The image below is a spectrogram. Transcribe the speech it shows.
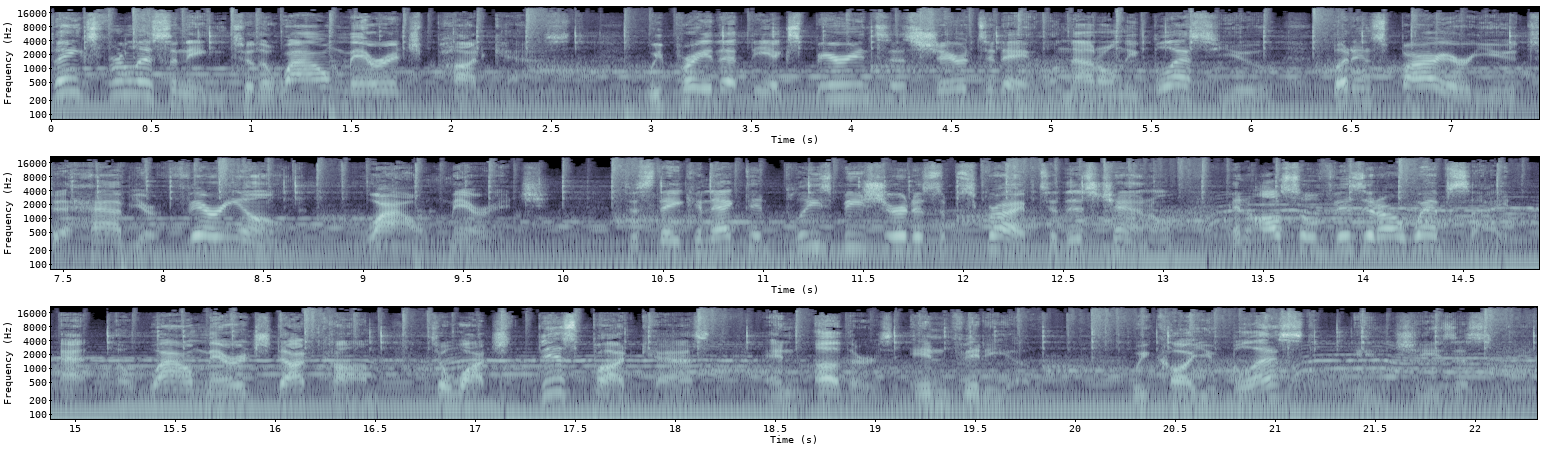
Thanks for listening to the Wow Marriage Podcast. We pray that the experiences shared today will not only bless you, but inspire you to have your very own Wow Marriage. To stay connected, please be sure to subscribe to this channel and also visit our website at thewowmarriage.com to watch this podcast and others in video. We call you blessed in Jesus' name.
